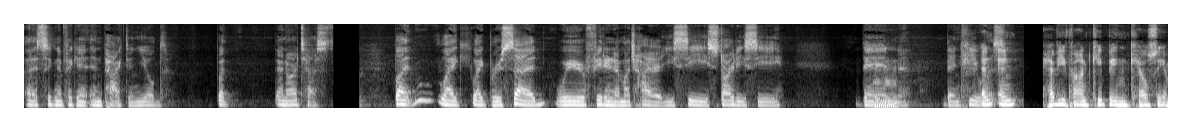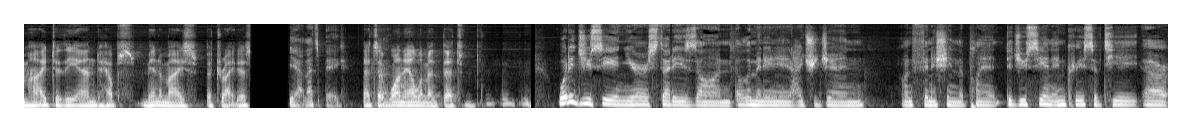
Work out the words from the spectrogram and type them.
a significant impact in yield, but in our test. But like like Bruce said, we're feeding a much higher EC start EC than mm-hmm. than he was. And, and have you found keeping calcium high to the end helps minimize botrytis? yeah, that's big. That's a one element that's What did you see in your studies on eliminating nitrogen on finishing the plant? Did you see an increase of T uh,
